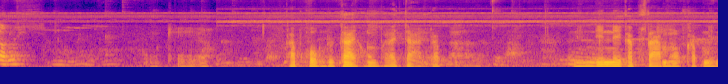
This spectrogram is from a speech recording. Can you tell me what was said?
ก่อนโอเคเอาครับโค้งสุดท้ายของพระอาจารย์ครับนินดินเลยครับสามหกครับนิน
